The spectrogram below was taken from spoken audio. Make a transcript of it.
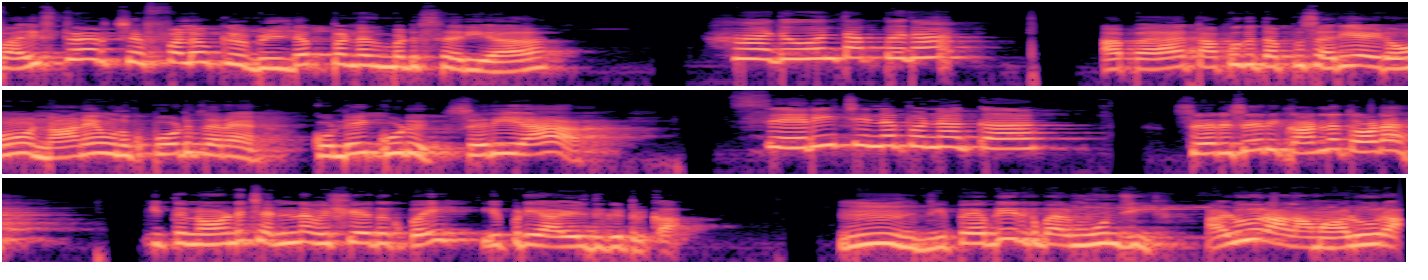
ஃபைவ் ஸ்டார் செஃப் அளவுக்கு பில்டப் பண்ணது மட்டும் சரியா? அதுவும் தப்பு தான் அப்போ தப்புக்கு தப்பு சரியாயிடும். நானே உனக்கு போட்டு தரேன். கொண்டே கொடு. சரியா? சரி சின்ன பொண்ணாக்கா. சரி சரி. கண்ணை தொட. இத்தனோண்டு சின்ன விஷயத்துக்கு போய் இப்படி அழுதுகிட்டு இருக்கா. ம் இப்போ எப்படி இருக்கு பாரு மூஞ்சி. அழுவுறாளாமா அழுவுறா.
